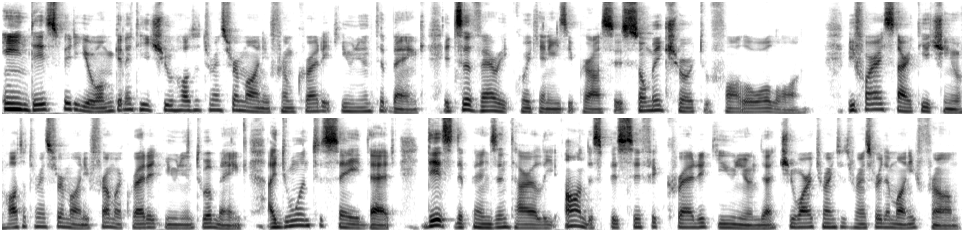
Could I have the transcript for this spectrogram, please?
In this video, I'm gonna teach you how to transfer money from credit union to bank. It's a very quick and easy process, so make sure to follow along. Before I start teaching you how to transfer money from a credit union to a bank, I do want to say that this depends entirely on the specific credit union that you are trying to transfer the money from.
